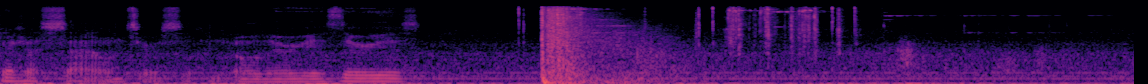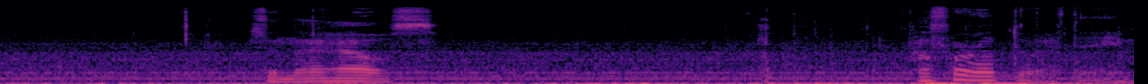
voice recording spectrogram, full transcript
Should have silence or something. Oh, there he is. There he is. He's in that house. How far up do I have to aim?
